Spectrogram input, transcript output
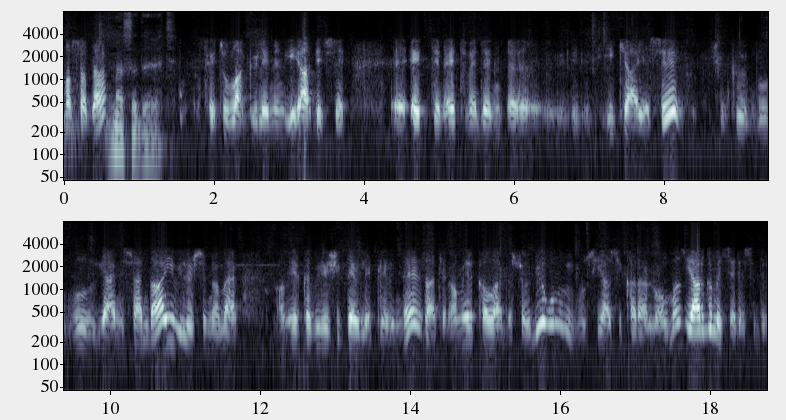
masada Masada evet. Fethullah Gülen'in iadesi e, ettin etmedin e, hikayesi. Çünkü bu, bu yani sen daha iyi bilirsin Ömer. Amerika Birleşik Devletleri'nde zaten Amerikalılar da söylüyor bunu bu siyasi kararlı olmaz yargı meselesidir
